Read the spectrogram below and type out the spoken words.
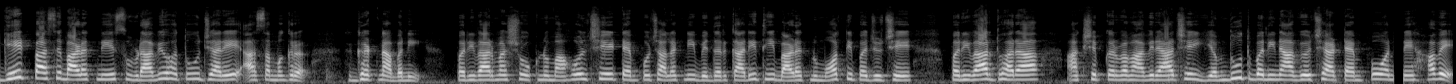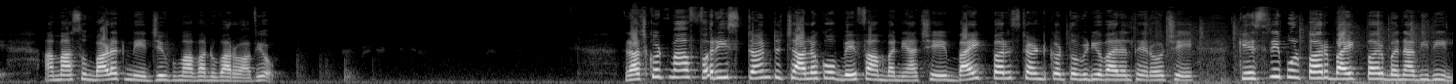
ગેટ પાસે બાળકને સુવડાવ્યું હતું જ્યારે આ સમગ્ર ઘટના બની. પરિવારમાં શોકનો માહોલ છે. ટેમ્પો ચાલકની બેદરકારીથી બાળકનું મોત નીપજ્યું છે. પરિવાર દ્વારા આક્ષેપ કરવામાં આવી રહ્યા છે. યમદૂત બનીને આવ્યો છે આ ટેમ્પો અને હવે આ માસૂમ બાળકને જીવ ગુમાવવાનો વારો આવ્યો. રાજકોટમાં ફરી સ્ટન્ટ ચાલકો બેફામ બન્યા છે. બાઇક પર સ્ટન્ટ કરતો વીડિયો વાયરલ થઈ રહ્યો છે. કેસરીપુર પર બાઇક પર બનાવી રીલ.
